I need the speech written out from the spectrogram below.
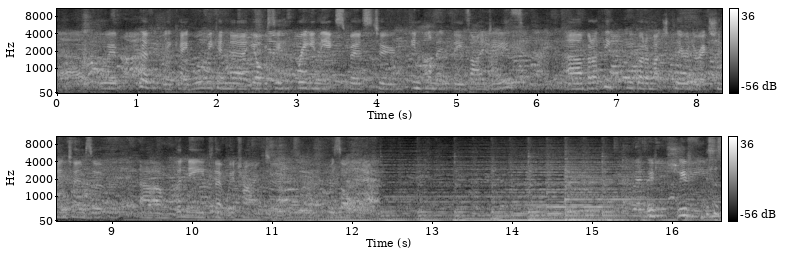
uh, we're perfectly capable. We can uh, obviously bring in the experts to implement these ideas. Um, but I think we've got a much clearer direction in terms of um, the need that we're trying to resolve now. We've, we've, this is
